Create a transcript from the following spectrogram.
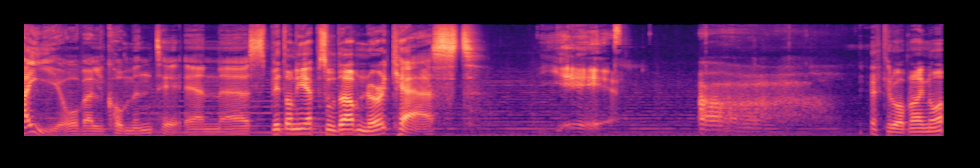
Hei og velkommen til en uh, splitter ny episode av Nerdcast. Yeah! Hva du åpner deg nå?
